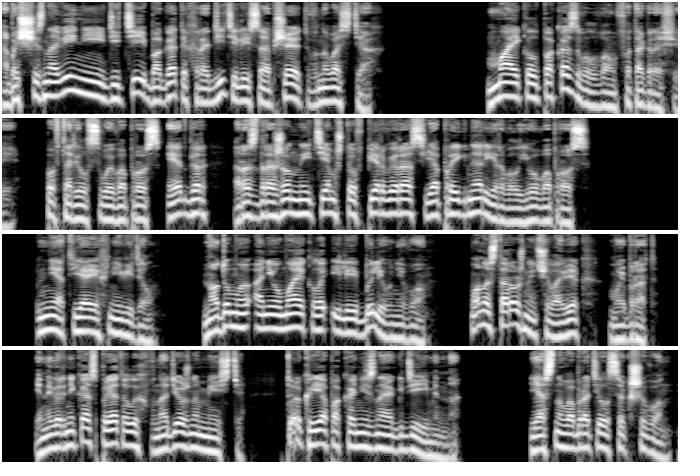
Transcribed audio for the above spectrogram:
Об исчезновении детей богатых родителей сообщают в новостях. Майкл показывал вам фотографии? Повторил свой вопрос Эдгар, раздраженный тем, что в первый раз я проигнорировал его вопрос. Нет, я их не видел. Но, думаю, они у Майкла или были у него. Он осторожный человек, мой брат. И наверняка спрятал их в надежном месте. Только я пока не знаю, где именно. Я снова обратился к Шивон.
